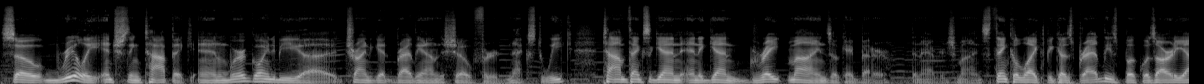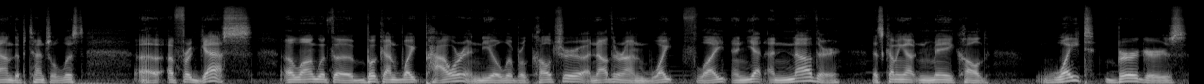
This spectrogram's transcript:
So, really interesting topic. And we're going to be uh, trying to get Bradley on the show for next week. Tom, thanks again. And again, great minds. Okay, better than average minds. Think alike because Bradley's book was already on the potential list. Uh, for guests, along with a book on white power and neoliberal culture, another on white flight, and yet another that's coming out in May called White Burgers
